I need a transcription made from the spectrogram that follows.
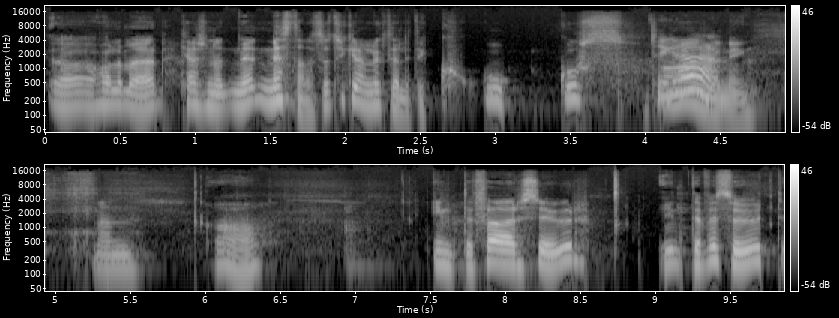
jag håller med. Kanske nä, nästan så jag tycker den luktar lite kokos. Tycker du det? Men Ja. inte för sur. Inte för surt.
